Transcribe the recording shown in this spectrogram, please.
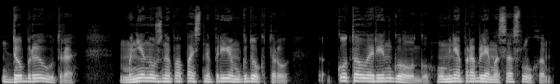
«Доброе утро. Мне нужно попасть на прием к доктору, к отоларингологу. У меня проблема со слухом».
